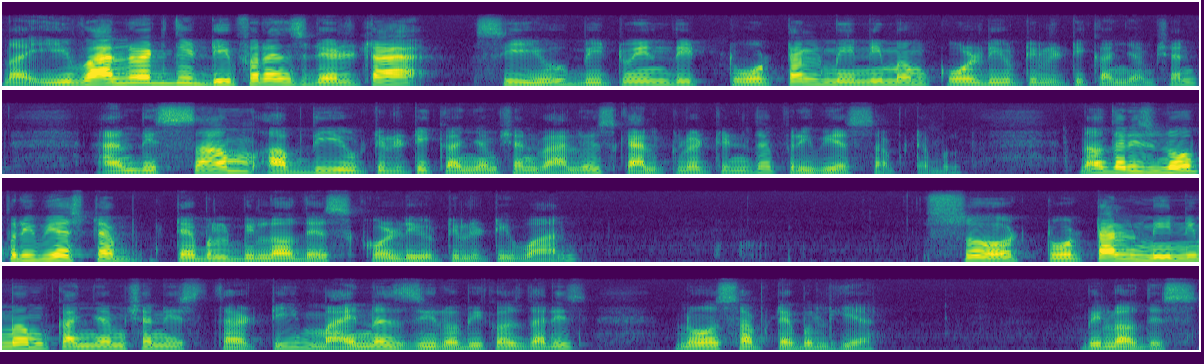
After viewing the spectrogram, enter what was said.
Now, evaluate the difference delta Cu between the total minimum cold utility consumption and the sum of the utility consumption values calculated in the previous sub table. Now, there is no previous table below this called utility 1. So, total minimum consumption is 30 minus 0 because there is no sub table here below this.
